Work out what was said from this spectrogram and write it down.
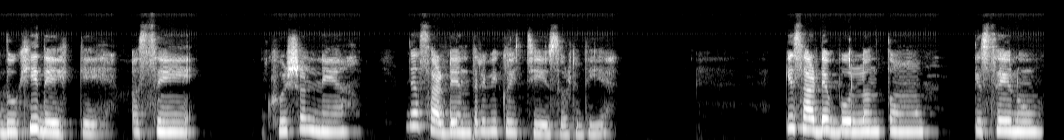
ਦੁਖੀ ਦੇਖ ਕੇ ਅਸੀਂ ਖੁਸ਼ ਹੁੰਨੇ ਆ ਜਾਂ ਸਾਡੇ ਅੰਦਰ ਵੀ ਕੋਈ ਚੀਜ਼ ਉੱਠਦੀ ਹੈ। ਕਿ ਸਾਡੇ ਬੋਲਣ ਤੋਂ ਕਿਸੇ ਨੂੰ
